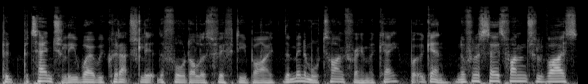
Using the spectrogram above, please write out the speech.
potentially where we could actually hit the four dollars fifty by the minimal time frame. Okay, but again, nothing to say is financial advice,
